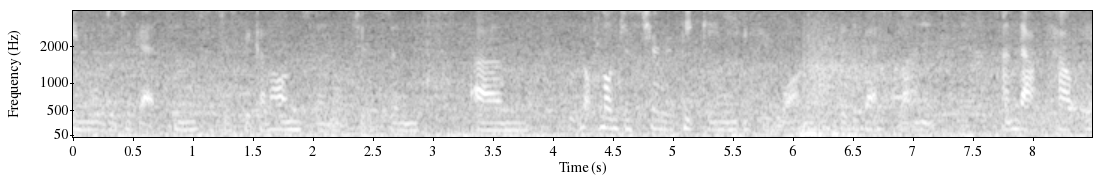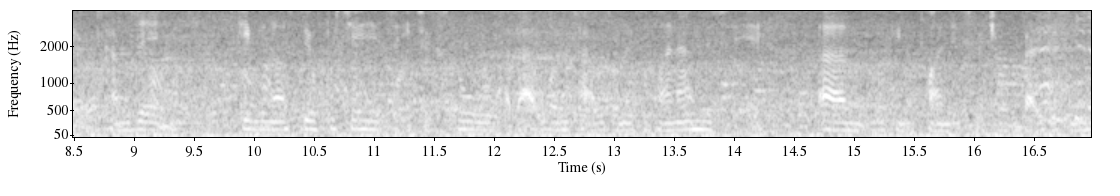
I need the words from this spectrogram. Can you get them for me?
in order to get some statistical answer, not just some, um, not, not just cherry picking if you want, but the best planets. And that's how Ariel comes in, giving us the opportunity to explore about 1,000 exoplanet atmosphere, um, looking at planets which are very different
